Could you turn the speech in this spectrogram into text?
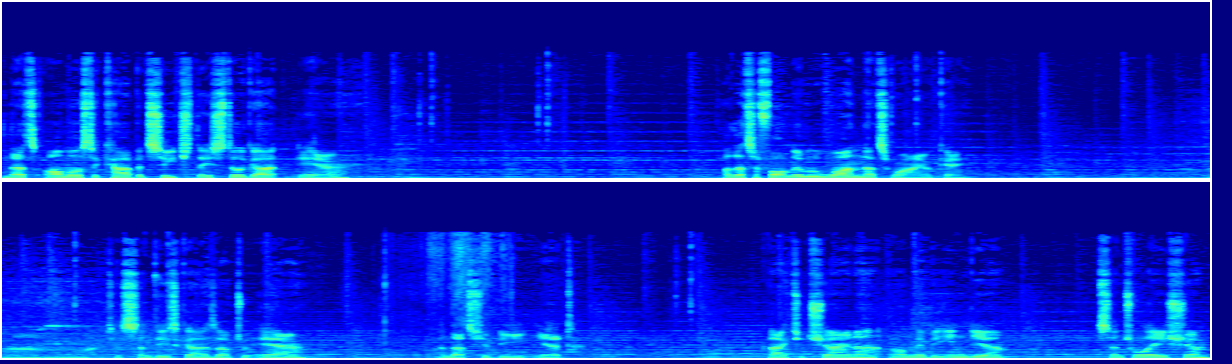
That's almost a carpet siege. They still got air. Oh, that's a fault level 1, that's why, okay. Um, just send these guys up to air. And that should be it. Back to China, or maybe India, Central Asia.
